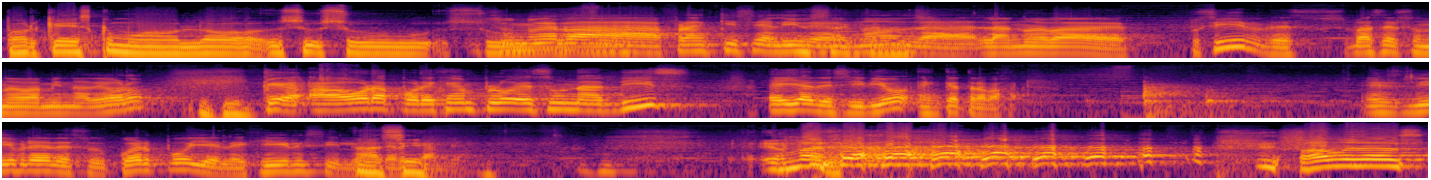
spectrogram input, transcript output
Porque es como lo, su, su, Su nueva franquicia líder, ¿no? La, la nueva, pues sí, es- va a ser su nueva mina de oro. Que ahora, por ejemplo, es una dis ella decidió en qué trabajar. Es libre de su cuerpo y elegir si lo Ah, sí. intercambia. Hermano. Vámonos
